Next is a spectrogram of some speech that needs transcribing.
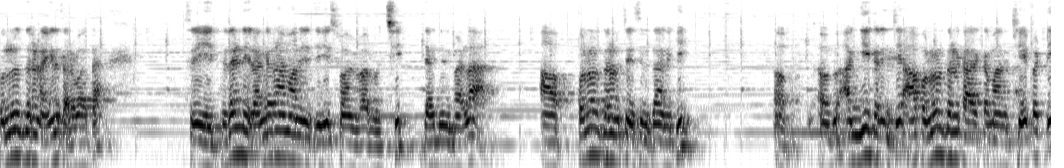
పునరుద్ధరణ అయిన తర్వాత శ్రీ తిరండి రంగరామానుజీ స్వామి వారు వచ్చి దానిని మళ్ళా ఆ పునరుద్ధరణ చేసిన దానికి అంగీకరించి ఆ పునరుద్ధరణ కార్యక్రమాన్ని చేపట్టి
